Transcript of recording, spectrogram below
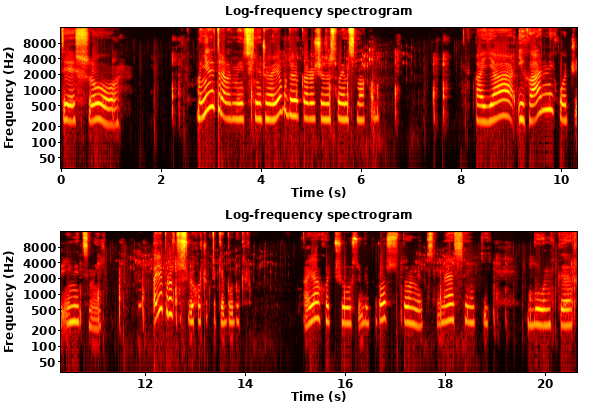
Ти що? Мені не треба міцніше, я буду, коротше, за своїм смаком. А я і гарний хочу, і міцний. А я просто собі хочу такий бункер. А я хочу собі просто міцнесенький бункер.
